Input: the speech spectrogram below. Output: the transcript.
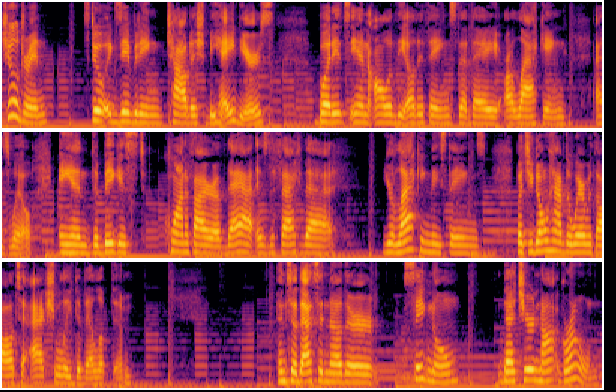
children still exhibiting childish behaviors, but it's in all of the other things that they are lacking as well. And the biggest quantifier of that is the fact that you're lacking these things, but you don't have the wherewithal to actually develop them. And so that's another signal that you're not grown.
